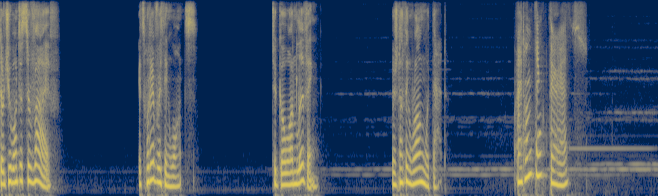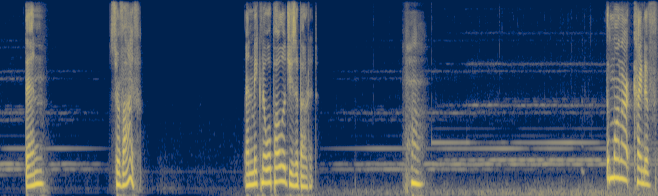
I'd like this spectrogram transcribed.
Don't you want to survive? It's what everything wants to go on living. There's nothing wrong with that. I don't think there is. then survive. And make no apologies about it. Hmm. The monarch kind of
